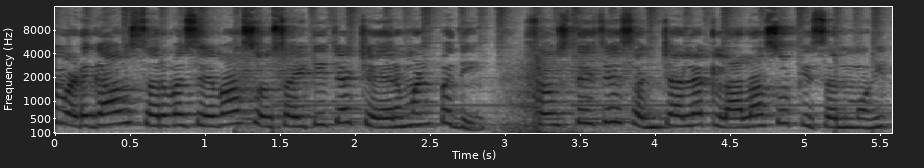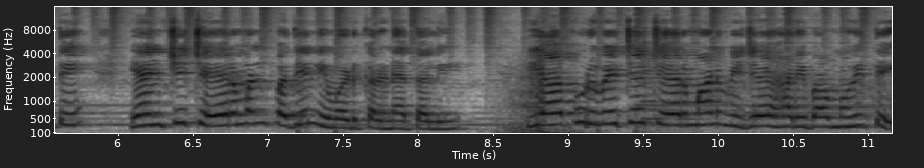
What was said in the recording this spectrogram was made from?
वडगाव सर्वसेवा सोसायटीच्या चेअरमनपदी संस्थेचे संचालक लालासो किसन मोहिते यांची चेअरमनपदी निवड करण्यात आली. यापूर्वीचे चेअरमन विजय हरिबा मोहिते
